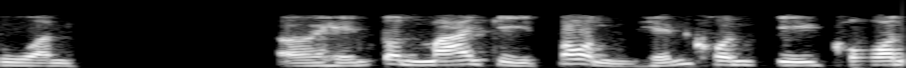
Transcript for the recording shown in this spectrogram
ทวนเออเห็นต้นไม้กี่ต้น เห็นคนกี่คน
